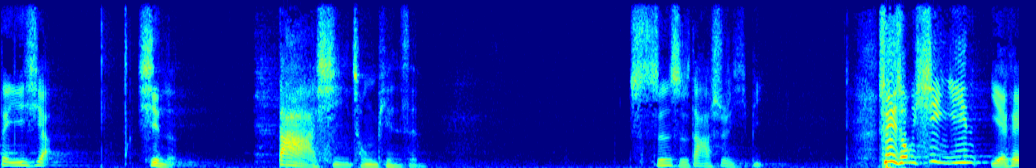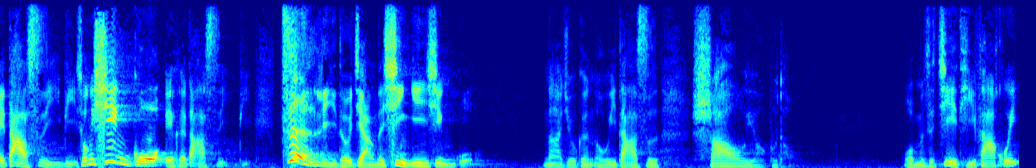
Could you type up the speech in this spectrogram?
的一下信了，大喜冲遍身，生死大事已毕。所以从信因也可以大事已毕，从信果也可以大事已毕。这里头讲的信因信果。那就跟偶一大师稍有不同，我们是借题发挥，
